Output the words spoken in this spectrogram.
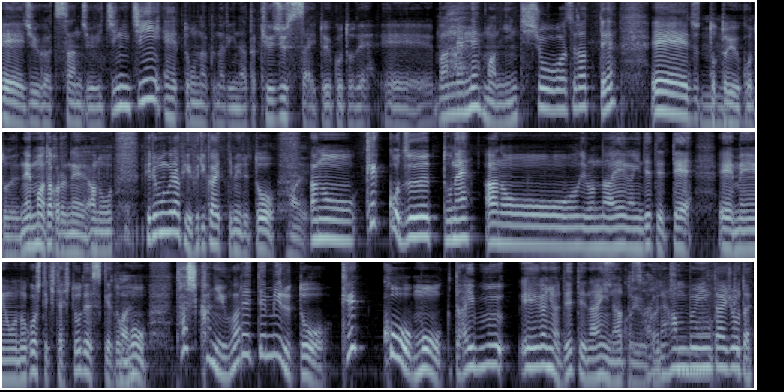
えー10月31日に、えー、とお亡くなりになった90歳ということで、えー晩年ね、まあ、認知症を患って、えーずっとということでね、まあ、だからねあのフィルモグラフィー振り返ってみると、はい。あの結構ずっとね、あのいろんな映画に出てて、えー名演を残してきた人ですけども、は確かに言われてみると結構もうだいぶ映画には出てないなというかね半分引退状態、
